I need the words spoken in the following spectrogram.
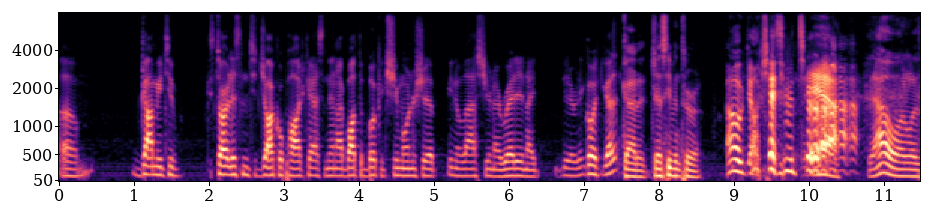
um, got me to start listening to Jocko podcast. And then I bought the book Extreme Ownership, you know, last year, and I read it and I did everything. Go, ahead, you got it? Got it. Jesse Ventura. Oh, oh, Jesse Ventura. Yeah. That one was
